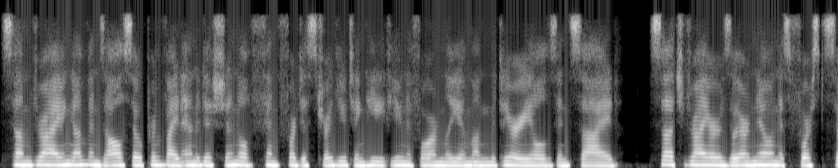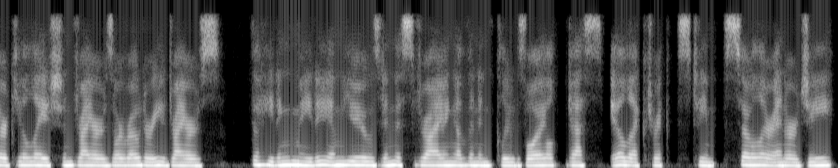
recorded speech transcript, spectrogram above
Some drying ovens also provide an additional fan for distributing heat uniformly among materials inside. Such dryers are known as forced circulation dryers or rotary dryers. The heating medium used in this drying oven includes oil, gas, electric, steam, solar energy,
